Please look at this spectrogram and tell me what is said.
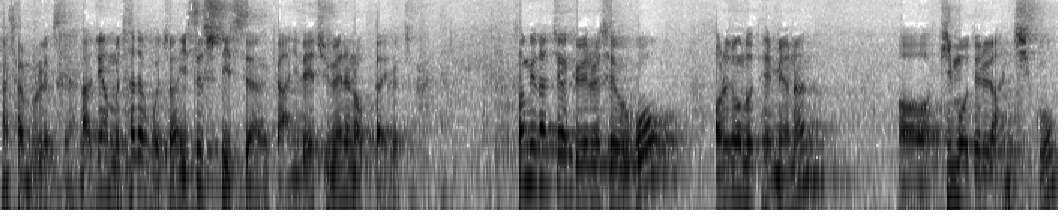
아, 잘 모르겠어요. 나중에 한번 찾아보죠. 있을 수도 있어요. 그러니까 아니 내 주변에는 없다 이거죠. 선교단체가 교회를 세우고 어느 정도 되면은 어, 디모델을 안 치고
